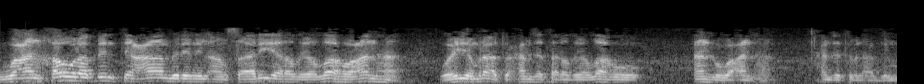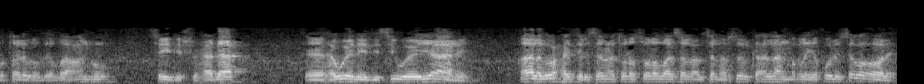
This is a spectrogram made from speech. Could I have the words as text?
وعn khawla binti caamirin الأnصاariya radي allahu canha wa hiya imraأaة xamزةa radي allahu canhu وcanha xamزة bn cabdالmuطلب radي allahu canhu sayid الشhuhadاء haweenaydiisi weeyaane qaalad waxay tihi samictu rasuula اllahi sal ly slm rasuulka allaan maqlay yaquul isaga oo leh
